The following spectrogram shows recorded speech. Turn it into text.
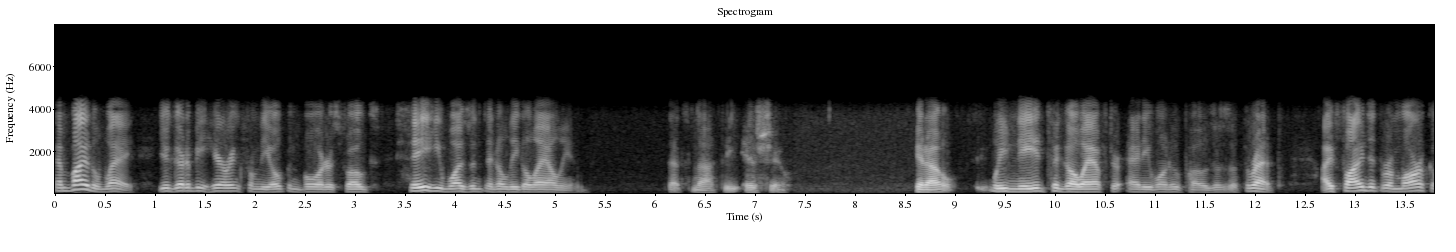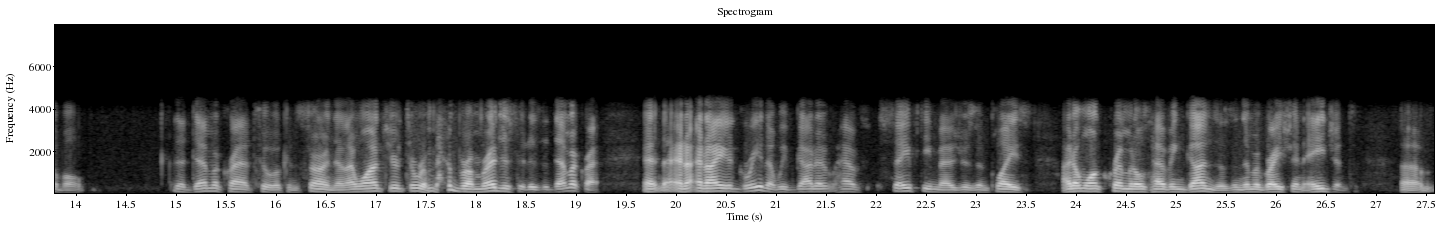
And by the way, you're going to be hearing from the open borders folks. See, he wasn't an illegal alien. That's not the issue. You know, we need to go after anyone who poses a threat. I find it remarkable the Democrats who are concerned, and I want you to remember I'm registered as a Democrat, and and, and I agree that we've got to have safety measures in place. I don't want criminals having guns as an immigration agent. Um,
